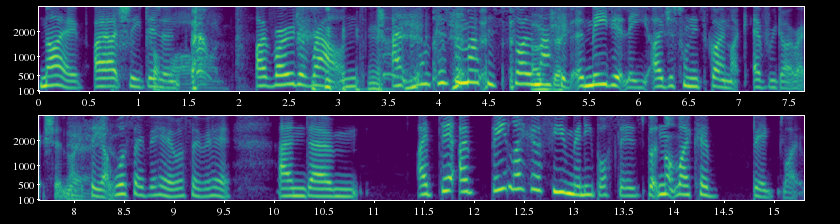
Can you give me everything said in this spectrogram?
No, I actually didn't. Come on. I rode around, and because the map is so massive, immediately I just wanted to go in like every direction, like Yeah, see like what's over here, what's over here, and um, I did. I beat like a few mini bosses, but not like a big like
